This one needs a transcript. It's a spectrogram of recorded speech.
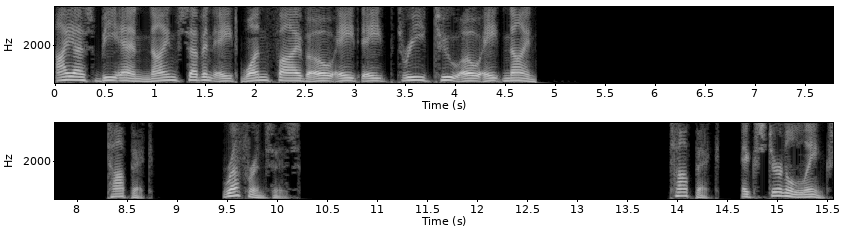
ISBN 978 1508832089 References. External links.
